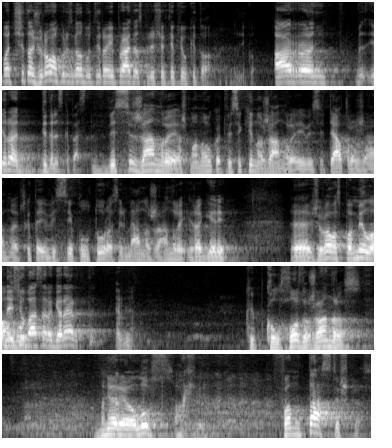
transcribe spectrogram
va šitą žiūrovą, kuris galbūt yra įpratęs prie šiek tiek jau kito dalyko. Ar yra didelis kapasitas? visi žanrai, aš manau, kad visi kino žanrai, visi teatro žanrai, apskritai visi kultūros ir meno žanrai yra geri. E, Žiūrovas pamilo. Nes jų vasara gera ar, ar ne? Kaip kolhozo žanras. Nerealus. Okay. Fantastiškas.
